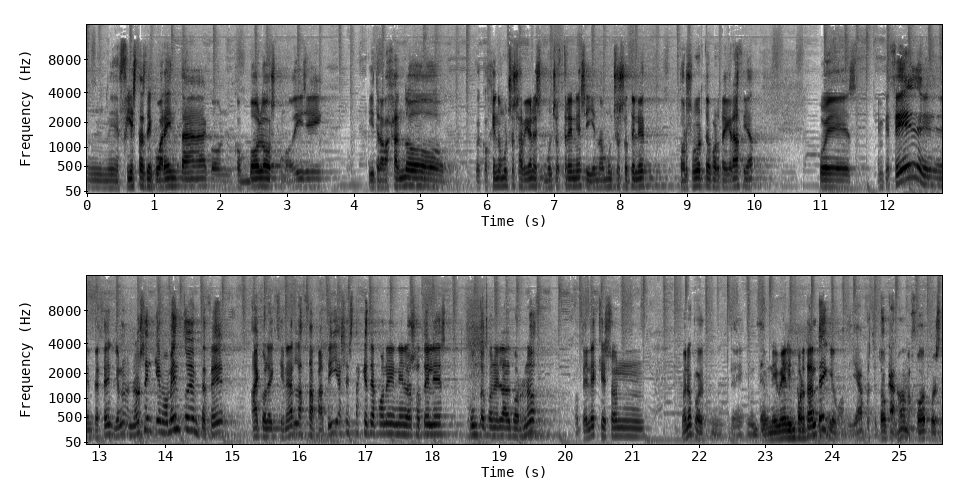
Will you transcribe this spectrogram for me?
mm, fiestas de 40, con, con bolos como DJ y trabajando, pues cogiendo muchos aviones muchos trenes y yendo a muchos hoteles, por suerte o por desgracia, pues empecé, eh, empecé, yo no, sé en qué momento empecé a coleccionar las zapatillas estas que te ponen en los hoteles junto con el albornoz. Hoteles que son, bueno, pues de, un nivel importante y que cuando ya pues te toca, ¿no? A lo mejor pues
